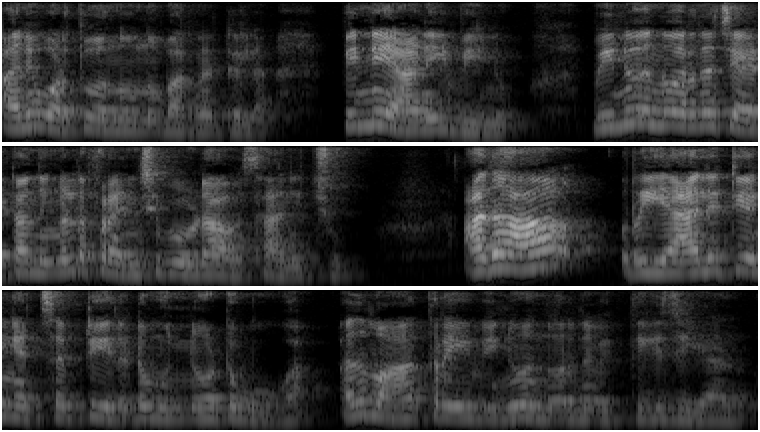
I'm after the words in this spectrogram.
അനു പുറത്തു വന്നൊന്നും പറഞ്ഞിട്ടില്ല. പിന്നെയാണ് ഈ വിനു. വിനു എന്ന് പറഞ്ഞ ചേട്ടാ നിങ്ങളുടെ ഫ്രണ്ട്ഷിപ്പ് ഇവിടെ അവസാനിച്ചു. അത് ആ റിയാലിറ്റി അങ്ങ് അക്സെപ്റ്റ് ചെയ്തിട്ട് മുന്നോട്ട് പോവുക. അത് മാത്രമേ ഈ വിനു എന്ന് പറഞ്ഞ വ്യക്തിക്ക് ചെയ്യാനുള്ളൂ.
